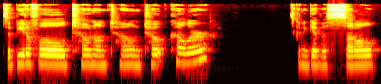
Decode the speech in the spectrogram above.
It's a beautiful tone-on-tone -tone taupe color. It's going to give a subtle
